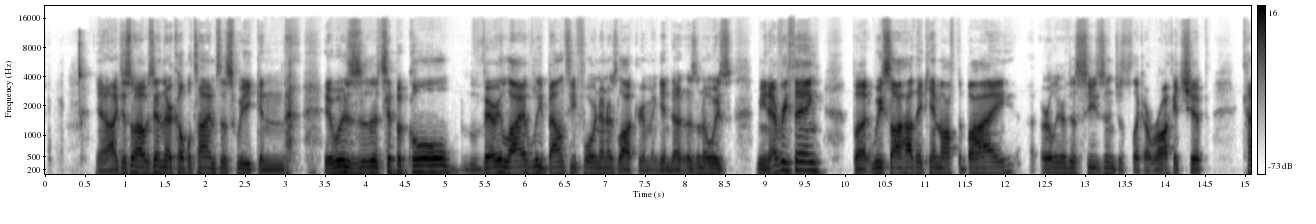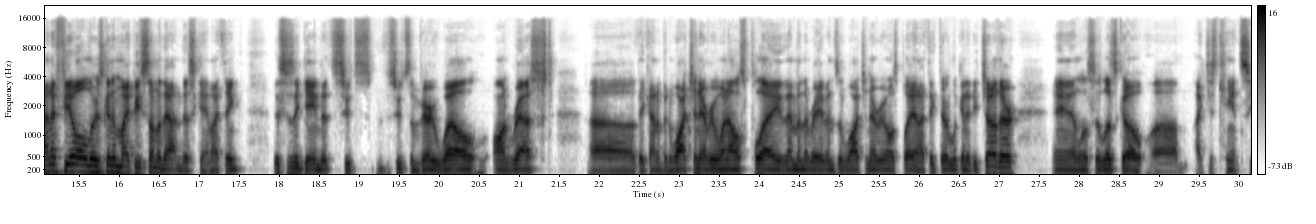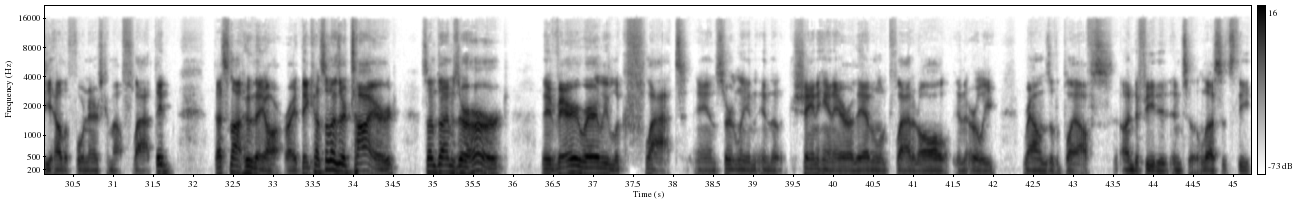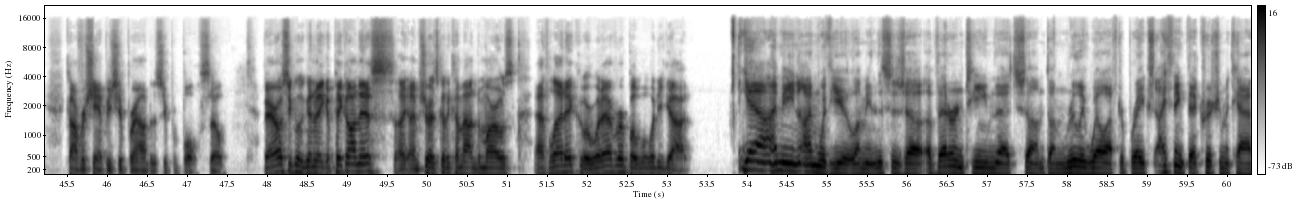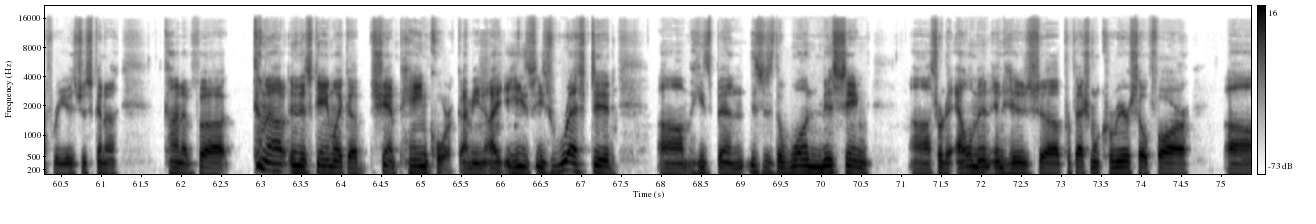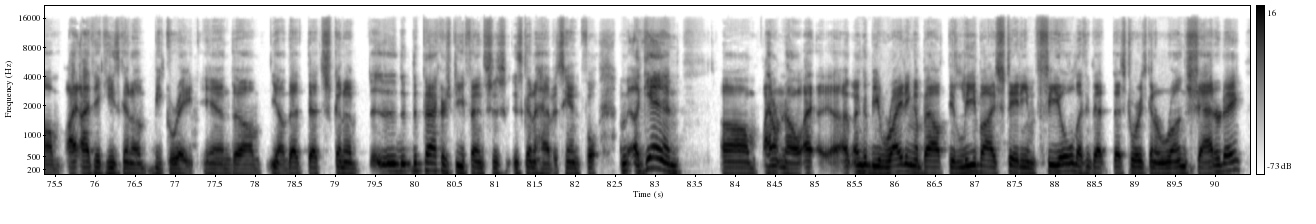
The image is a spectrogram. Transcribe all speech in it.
Yeah, I just I was in there a couple times this week, and it was the typical, very lively, bouncy 49ers locker room. Again, that doesn't always mean everything, but we saw how they came off the bye earlier this season, just like a rocket ship. Kind of feel there's gonna might be some of that in this game. I think this is a game that suits suits them very well on rest. Uh, they kind of been watching everyone else play. Them and the Ravens have watching everyone else play, and I think they're looking at each other and let's say, let's go. Um, I just can't see how the 49ers come out flat. They, that's not who they are, right? They sometimes they're tired, sometimes they're hurt. They very rarely look flat, and certainly in, in the Shanahan era, they haven't looked flat at all in the early rounds of the playoffs, undefeated until unless it's the conference championship round or the Super Bowl. So, Barrows, you're going to make a pick on this. I, am sure it's going to come out in tomorrow's Athletic or whatever. But what, what do you got? Yeah, I mean, I'm with you. I mean, this is a, a veteran team that's um, done really well after breaks. I think that Christian McCaffrey is just going to kind of uh, come out in this game like a champagne cork. I mean, I, he's he's rested. Um, he's been. This is the one missing uh, sort of element in his uh, professional career so far. Um, I, I, think he's going to be great, and um, you know that that's going to the, the, Packers defense is is going to have its handful. I mean, again um, I don't know. I, am going to be writing about the Levi Stadium field. I think that that story is going to run Saturday.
